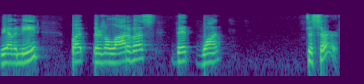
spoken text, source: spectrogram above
We have a need, but there's a lot of us that want to serve.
